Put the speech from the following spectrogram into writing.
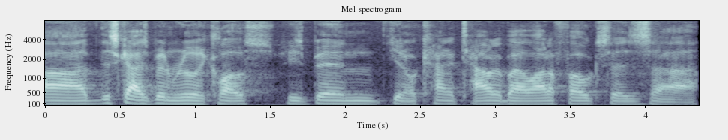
Uh, this guy's been really close. He's been, you know, kind of touted by a lot of folks as uh,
